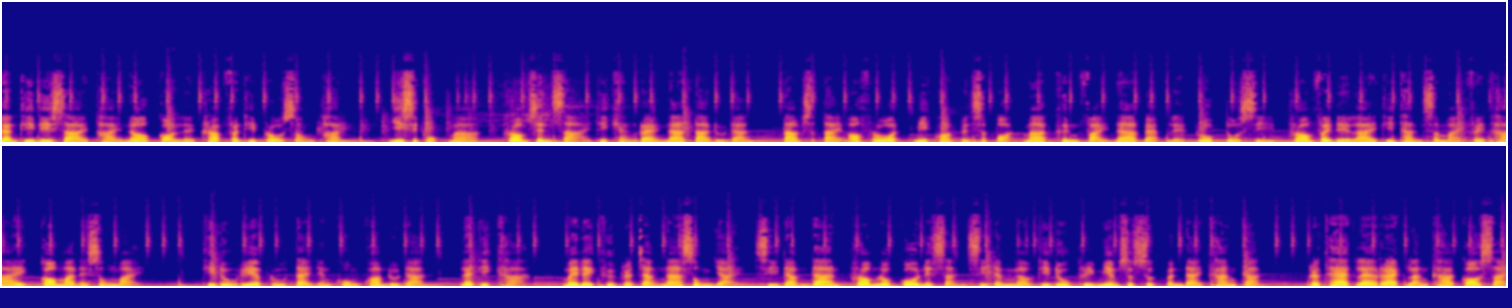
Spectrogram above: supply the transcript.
กันที่ดีไซน์ภายนอกก่อนเลยครับฟ r ติโปร 2026 มาพร้อมเส้นสายที่แข็งแรงหน้าตาดูดัน ตามสไตล์ออฟโรดมีความเป็นสปอร์ตมากขึ้นไฟหน้าแบบเลดรูปตัวสีพร้อมไฟเดย์ไลท์ที่ทันสมัยไฟท้ายก็มาในทรงใหม่ ที่ดูเรียบหรูแต่ยังคงความดุดัน และที่ขาดไม่ได้คือกระจังหน้าทรงใหญ่ สีดำด้านพร้อมโลโก้นิสสันสีดำเงาที่ดูพรีเมียมสุดๆ บันไดข้างกัน กระแทกและแรกหลังคาก็ใส่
